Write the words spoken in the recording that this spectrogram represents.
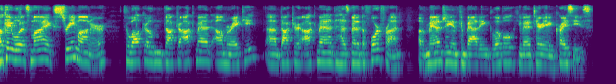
Okay, well, it's my extreme honor to welcome Dr. Ahmed Al Meraikhi. Um, Dr. Ahmed has been at the forefront of managing and combating global humanitarian crises.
